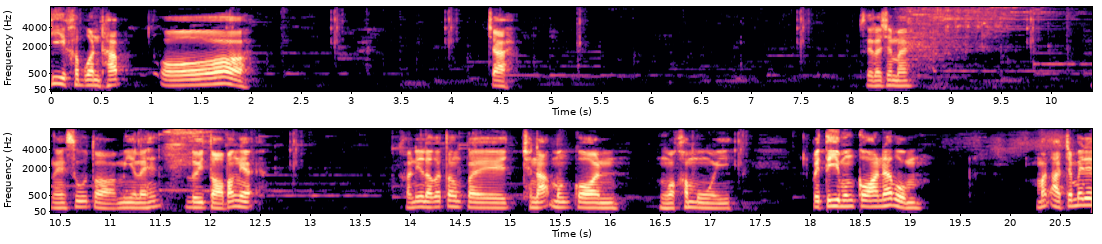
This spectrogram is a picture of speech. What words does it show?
ที่ขบวนทัพอ๋อจ้ะเสร็จแล้วใช่ไหมไหนสู้ต่อมีอะไรลุยต่อบ้างเนี่ย คราวนี้เราก็ต้องไปชนะมังกรหัวขโมย ไปตีมังกรนะผม มันอาจจะไม่ได้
